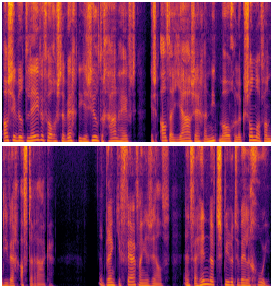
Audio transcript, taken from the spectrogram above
Als je wilt leven volgens de weg die je ziel te gaan heeft, is altijd ja zeggen niet mogelijk zonder van die weg af te raken. Het brengt je ver van jezelf en verhindert spirituele groei,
